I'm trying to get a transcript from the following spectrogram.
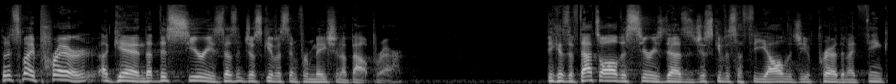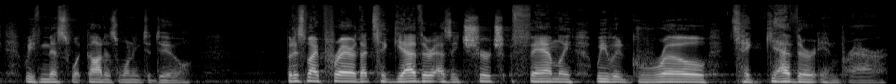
But it's my prayer, again, that this series doesn't just give us information about prayer. Because if that's all this series does, is just give us a theology of prayer, then I think we've missed what God is wanting to do. But it's my prayer that together as a church family, we would grow together in prayer.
